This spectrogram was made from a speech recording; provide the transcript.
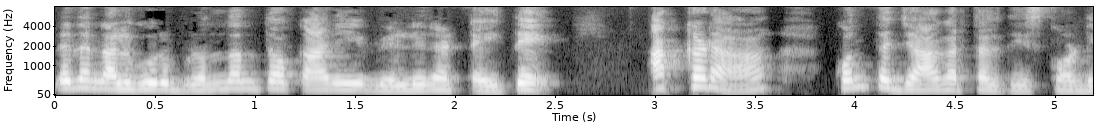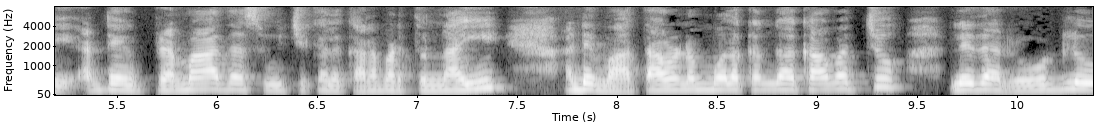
లేదా నలుగురు బృందంతో కానీ వెళ్ళినట్టయితే అక్కడ కొంత జాగ్రత్తలు తీసుకోండి. అంటే ప్రమాద సూచికలు కనబడుతున్నాయి. అంటే వాతావరణం మూలకంగా కావచ్చు లేదా రోడ్లు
